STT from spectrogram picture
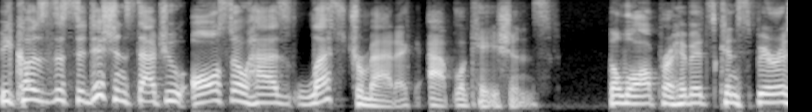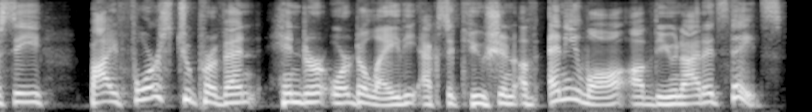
because the sedition statute also has less dramatic applications. The law prohibits conspiracy by force to prevent, hinder, or delay the execution of any law of the United States.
